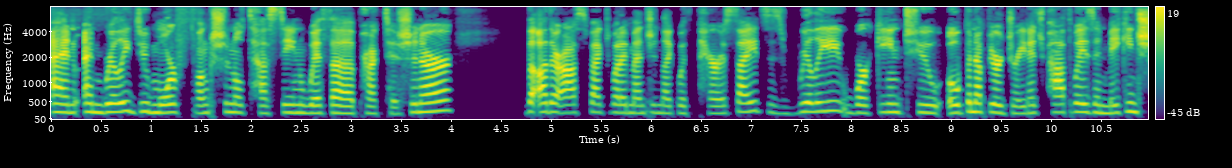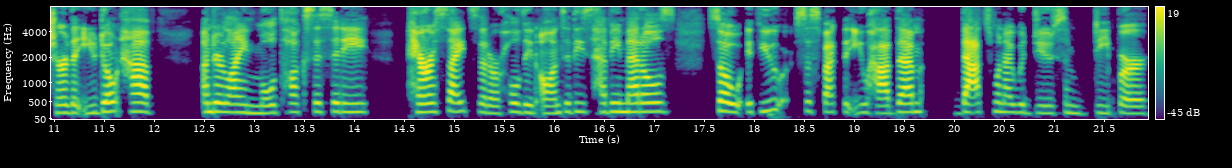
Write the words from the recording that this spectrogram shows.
and and really do more functional testing with a practitioner. The other aspect, what I mentioned, like with parasites, is really working to open up your drainage pathways and making sure that you don't have underlying mold toxicity, parasites that are holding on to these heavy metals. So if you suspect that you have them, that's when I would do some deeper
